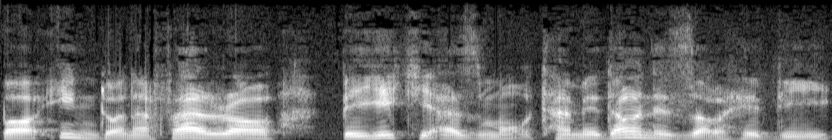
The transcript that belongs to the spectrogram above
با این دو نفر را به یکی از معتمدان زاهدی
